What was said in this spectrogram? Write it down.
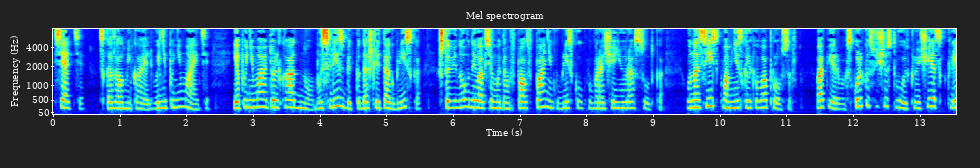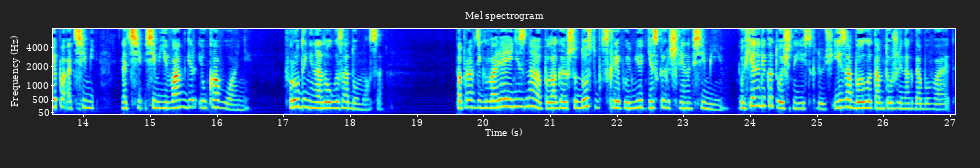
«Сядьте», — сказал Микаэль. «Вы не понимаете. Я понимаю только одно. Мы с Лизбет подошли так близко, что виновный во всем этом впал в панику, близкую к помрачению рассудка. У нас есть к вам несколько вопросов. Во-первых, сколько существует ключей от склепа от семьи, от семьи Вангер и у кого они? Фродо ненадолго задумался. По правде говоря, я не знаю, полагаю, что доступ к склепу имеют несколько членов семьи. У Хенрика точно есть ключ, и Изабелла там тоже иногда бывает.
